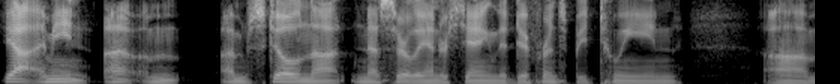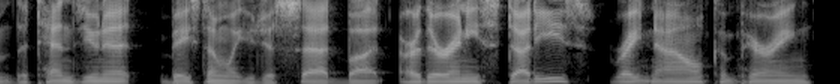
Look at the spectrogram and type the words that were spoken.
Yeah i mean i'm i'm still not necessarily understanding the difference between um, the TENS unit based on what you just said. But are there any studies right now comparing?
